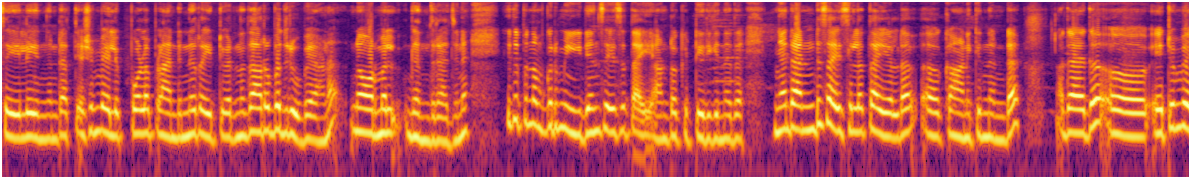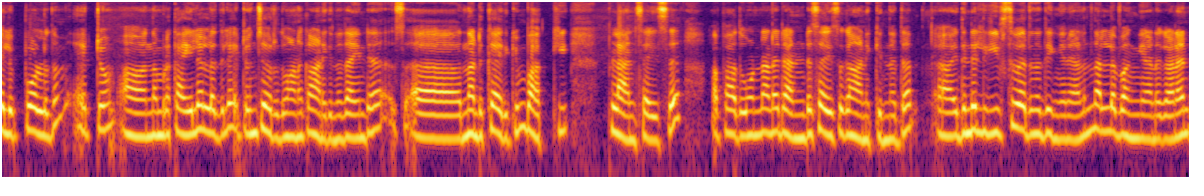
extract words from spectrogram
സെയിൽ ചെയ്യുന്നുണ്ട്. അത്യാവശ്യം വലിപ്പമുള്ള പ്ലാന്റിന് റേറ്റ് വരുന്നത് അറുപത് രൂപയാണ് നോർമൽ ഗന്ധരാജന്. ഇതിപ്പോൾ നമുക്കൊരു മീഡിയം സൈസ് തൈയാണ് കേട്ടോ കിട്ടിയിരിക്കുന്നത്. ഞാൻ രണ്ട് സൈസിലെ തൈകളുടെ കാണിക്കുന്നുണ്ട്. അതായത് ഏറ്റവും വലിപ്പമുള്ളതും ഏറ്റവും നമ്മുടെ കയ്യിലുള്ളതിൽ ഏറ്റവും ചെറുതുമാണ് കാണിക്കുന്നത്. അതിന്റെ നടുക്കായിരിക്കും. ബാക്കി പ്ലാൻ സൈസ് അപ്പോൾ അതുകൊണ്ടാണ് രണ്ട് സൈസ് കാണിക്കുന്നത്. ഇതിന്റെ ലീവ്സ് വരുന്നത് ഇങ്ങനെയാണ്. നല്ല ഭംഗിയാണ് കാണാൻ.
